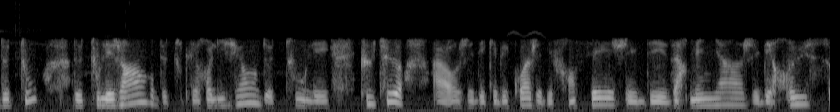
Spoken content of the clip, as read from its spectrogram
de tout, de tous les genres, de toutes les religions, de toutes les cultures. Alors j'ai des Québécois, j'ai des Français, j'ai des Arméniens, j'ai des Russes,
